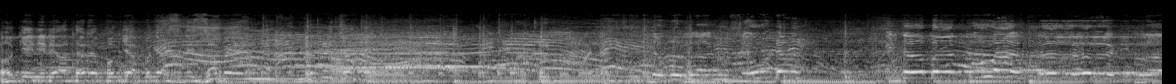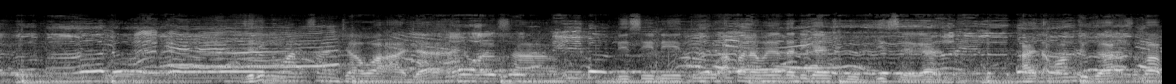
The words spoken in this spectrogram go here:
Okey, ini di antara penggiat-penggiat seni Zabin Negeri Johor. Laki perempuan laki. Kita bulan sudah kita berpuasa di bulan Ramadan. Jadi nuansa Jawa ada, nuansa di sini itu apa namanya tadi guys Bugis ya kan. Ah paham juga sebab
